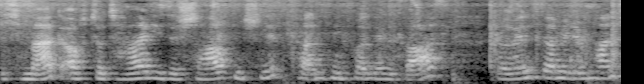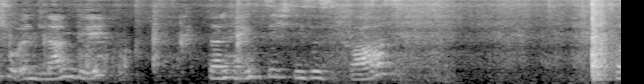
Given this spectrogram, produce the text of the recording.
ich mag auch total diese scharfen Schnittkanten von dem Gras, weil wenn ich da mit dem Handschuh entlang gehe, dann hängt sich dieses Gras. So,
